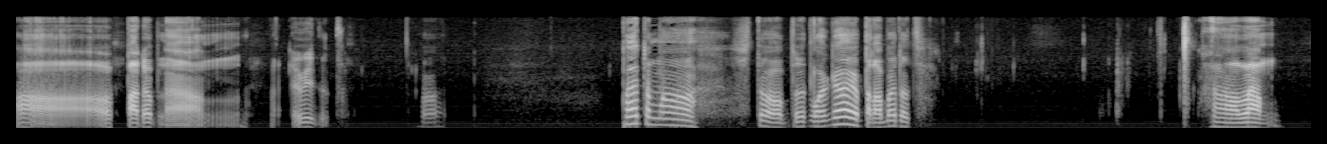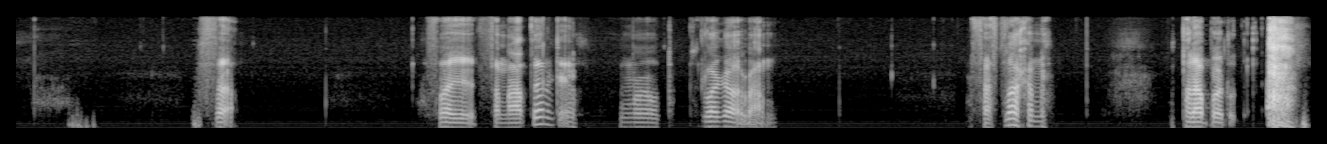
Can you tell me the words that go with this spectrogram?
а, подобное видеть. Поэтому, что предлагаю поработать а, вам с своей самооценкой, вот, предлагаю вам со страхами поработать.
